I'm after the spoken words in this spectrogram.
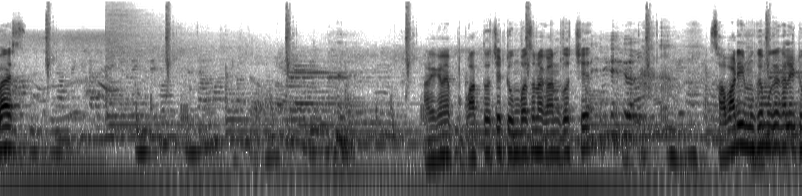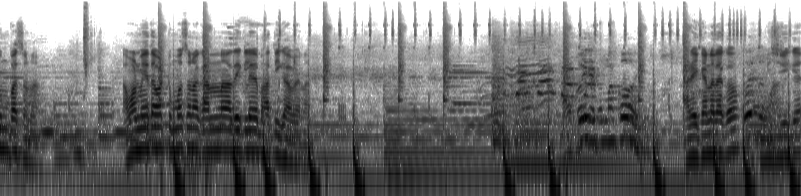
ব্যাস। আর এখানে পাত্র হচ্ছে টুম্পাসোনা গান করছে। সবারই মুখে মুখে খালি টুম্পাসোনা আমার মেয়ে তো আবার টুম্পাসোনা গান না দেখলে ভাতই খাবে না। আর এখানে দেখো মিশ্রিকে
